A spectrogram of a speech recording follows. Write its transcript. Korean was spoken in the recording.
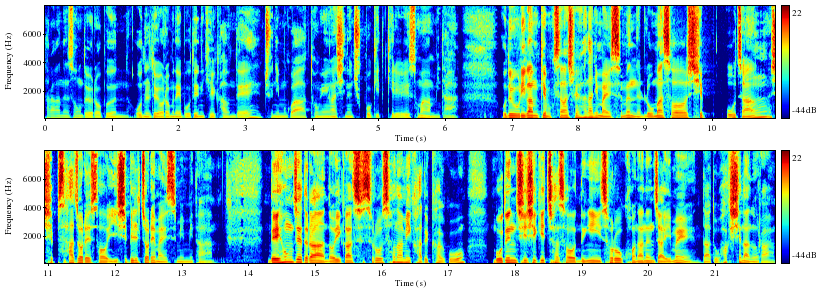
사랑하는 성도 여러분, 오늘도 여러분의 모든 길 가운데 주님과 동행하시는 축복이 있기를 소망합니다. 오늘 우리가 함께 묵상하실 하나님 말씀은 로마서 15장 14절에서 21절의 말씀입니다. 내 형제들아 너희가 스스로 선함이 가득하고 모든 지식이 차서 능히 서로 권하는 자임을 나도 확신하노라.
